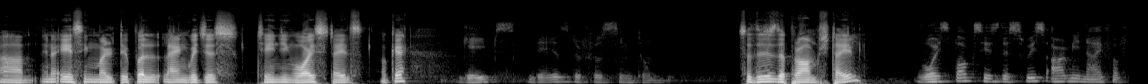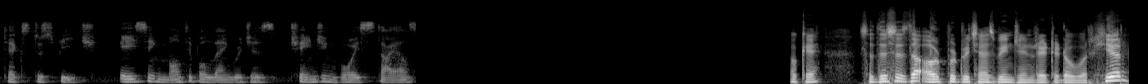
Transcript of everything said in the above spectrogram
um, you know, acing multiple languages, changing voice styles. Okay. Gapes, there is the first symptom. So this is the prompt style. VoiceBox is the Swiss Army knife of text to speech, acing multiple languages, changing voice styles. Okay, so this is the output which has been generated over here.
